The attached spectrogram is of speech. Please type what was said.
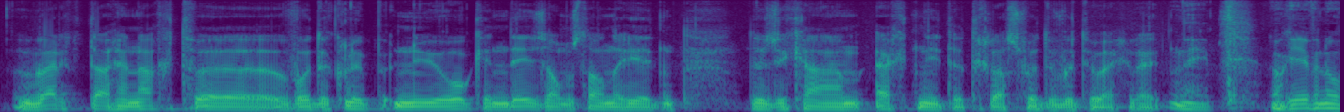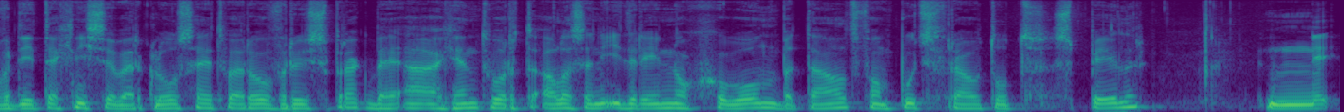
werkt dag en nacht voor de club, nu ook in deze omstandigheden. Dus ik ga hem echt niet het gras voor de voeten wegrijden. Nee. Nog even over die technische werkloosheid waarover u sprak. Bij A-agent wordt alles en iedereen nog gewoon betaald, van poetsvrouw tot speler? Nee,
